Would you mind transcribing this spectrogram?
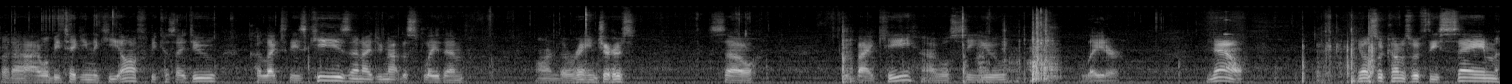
But uh, I will be taking the key off because I do collect these keys and I do not display them on the Rangers. So, goodbye key. I will see you later. Now, he also comes with the same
